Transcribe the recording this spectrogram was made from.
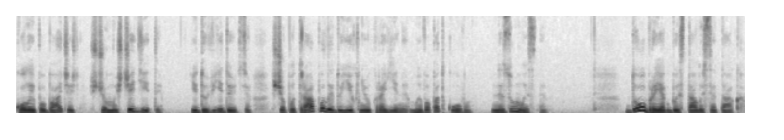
коли побачать, що ми ще діти, і довідаються, що потрапили до їхньої країни ми випадково, незумисне. Добре, якби сталося так,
